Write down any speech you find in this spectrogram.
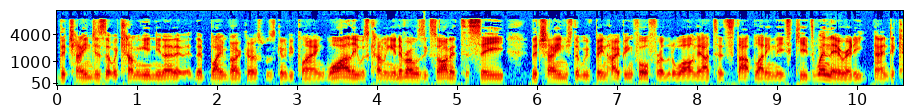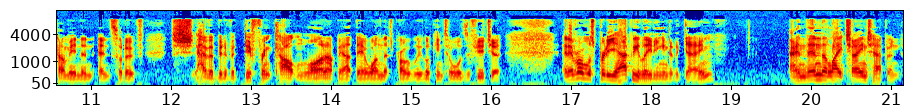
the changes that were coming in. You know, that, that Blaine Boekhorst was going to be playing. Wiley was coming in. Everyone was excited to see the change that we've been hoping for for a little while now to start blooding these kids when they're ready and to come in and, and sort of sh- have a bit of a different Carlton lineup out there, one that's probably looking towards the future. And everyone was pretty happy leading into the game. And then the late change happened.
